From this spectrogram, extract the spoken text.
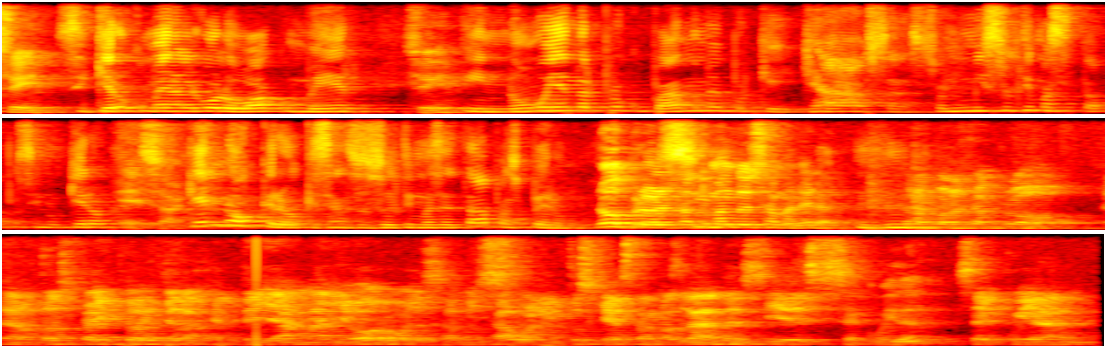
Sí, Si quiero comer algo, lo voy a comer. sí. Y no voy a andar preocupándome porque ya, o sea, son mis últimas etapas y no quiero... Exacto. Que no creo que sean sus últimas etapas, pero... No, pero lo está Sí. tomando de esa manera. Pero por ejemplo, en otro aspecto de que la gente ya mayor, o sea, mis abuelitos que ya están más grandes y es, Se cuidan. se cuidan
